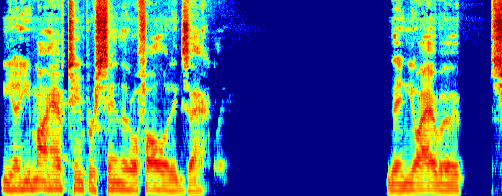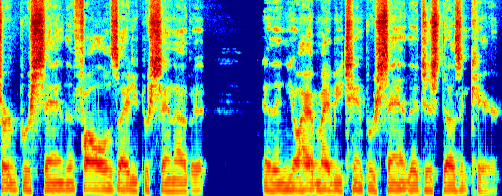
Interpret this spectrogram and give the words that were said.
you know you might have ten percent that will follow it exactly. Then you'll have a certain percent that follows eighty percent of it, and then you'll have maybe ten percent that just doesn't care.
